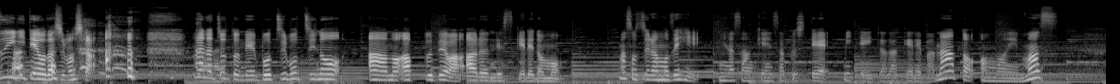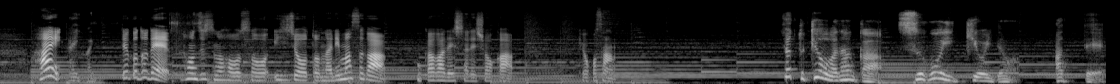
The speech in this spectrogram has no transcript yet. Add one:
ついに手を出しました。まだちょっとね、ぼちぼちのあのアップではあるんですけれども、まあ、そちらもぜひ皆さん検索して見ていただければなと思います。はい、はいはいということで本日の放送以上となりますが、いかがでしたでしょうか？京子さん。ちょっと今日はなんかすごい勢いではあって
